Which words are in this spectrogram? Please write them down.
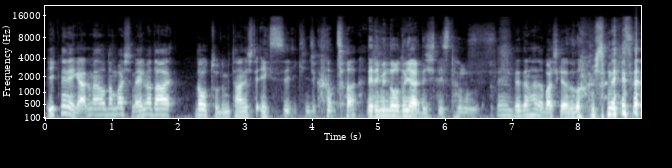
İlk nereye geldim? Ben oradan başladım. Elma Dağ'da oturdum. Bir tane işte eksi ikinci katta. dedemin doğduğu yerde işte İstanbul'da. Senin deden hani başka yerde doğmuştu neyse.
